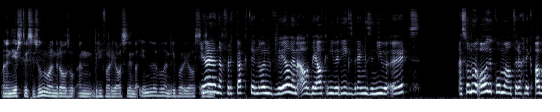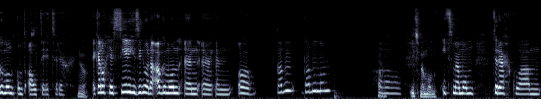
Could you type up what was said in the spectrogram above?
En in de eerste twee seizoenen waren er al zo en drie variaties in dat één level en drie variaties Ja, in... dat vertakt enorm veel. En al, bij elke nieuwe reeks brengen ze nieuwe uit. En sommige oude komen al terug. Like Agumon komt altijd terug. Ja. Ik heb nog geen serie gezien waar dat Agumon en... en, en oh, Gabu, Gabumon? Oh, Iets met mon. iets met Mon terugkwamen.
